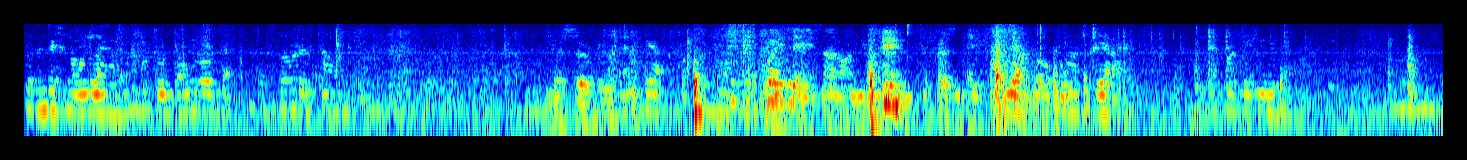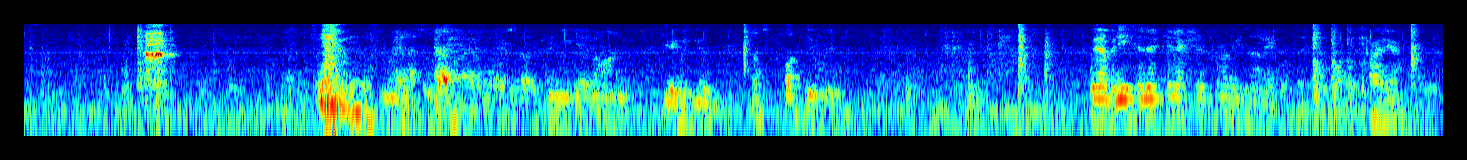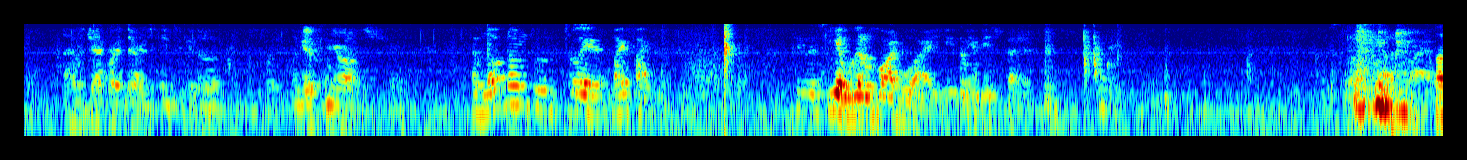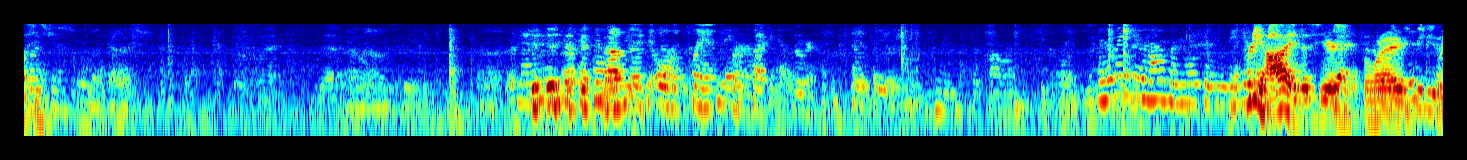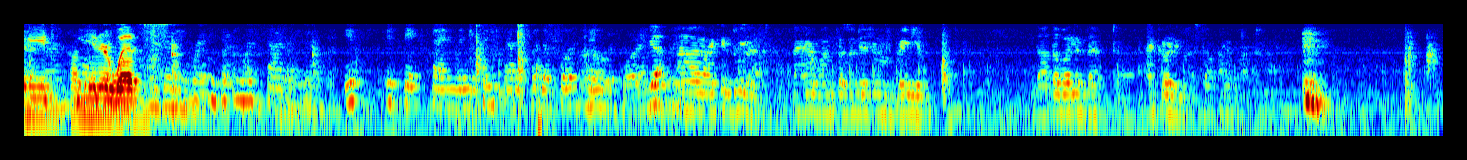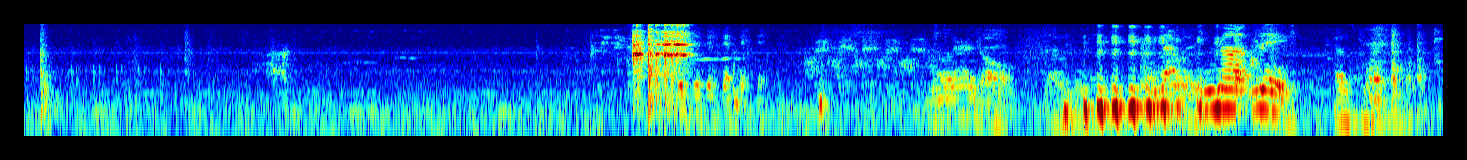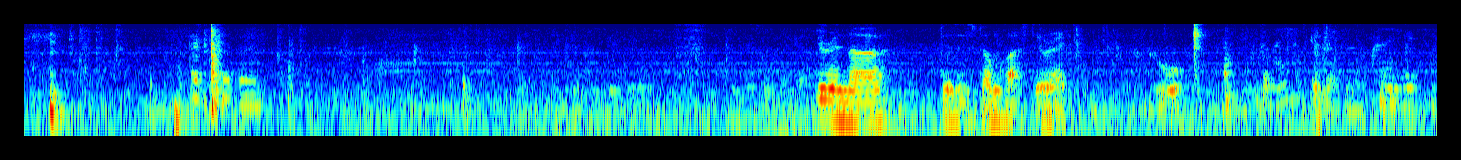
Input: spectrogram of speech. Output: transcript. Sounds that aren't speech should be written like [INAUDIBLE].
presentation online, I'm not able to download that, the server is down. Your server? Yeah. Or maybe it's not on your, the presentation, it's Yeah, not local. yeah, not taking me. Can you get on, you, you, let's plug you in. We have an ethernet connection for him, he's not able to. Right here. I have a jack right there, I just need to get a, I'll get it from your office. I've logged on to, through a Wi-Fi. I think there's- Yeah, we're gonna hardwire you, Okay. maybe it's better. Okay. Let's go to file. Bless you. Oh my gosh. I know, I'm Susan. Professor Stop will those all the plants they'll for- sort out. Okay. Have a solution. The pollen. Otherwise, you have one more presentation. It's pretty high this year, yeah, from what I it's a good read on the Yeah. interwebs. We're getting right You can just start it. If it takes time, then you can start it for the first thing before. Yeah, uh, I can do that. I have one presentation on radio. The other one is that uh, acronym I was talking about. Not at all. That was, that was not me. That was Professor. You're in uh, business film class too, right? Cool. Do I have to wait? Sorry, wait, sorry.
